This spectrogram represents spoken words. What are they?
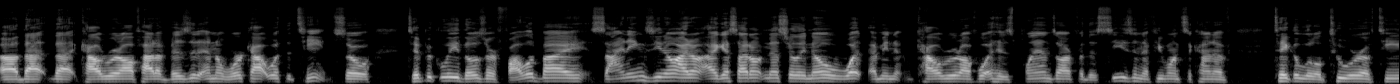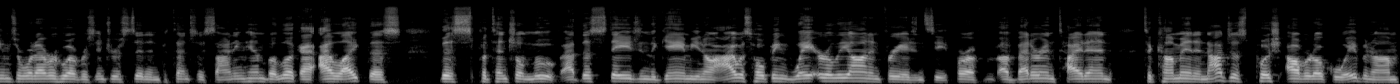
uh, that that Kyle Rudolph had a visit and a workout with the team. So typically those are followed by signings you know? I don't i guess i don't necessarily know what i mean kyle rudolph what his plans are for this season if he wants to kind of take a little tour of teams or whatever whoever's interested in potentially signing him but look i, I like this this potential move at this stage in the game you know i was hoping way early on in free agency for a, a veteran tight end to come in and not just push Albert Okwuegbunam,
